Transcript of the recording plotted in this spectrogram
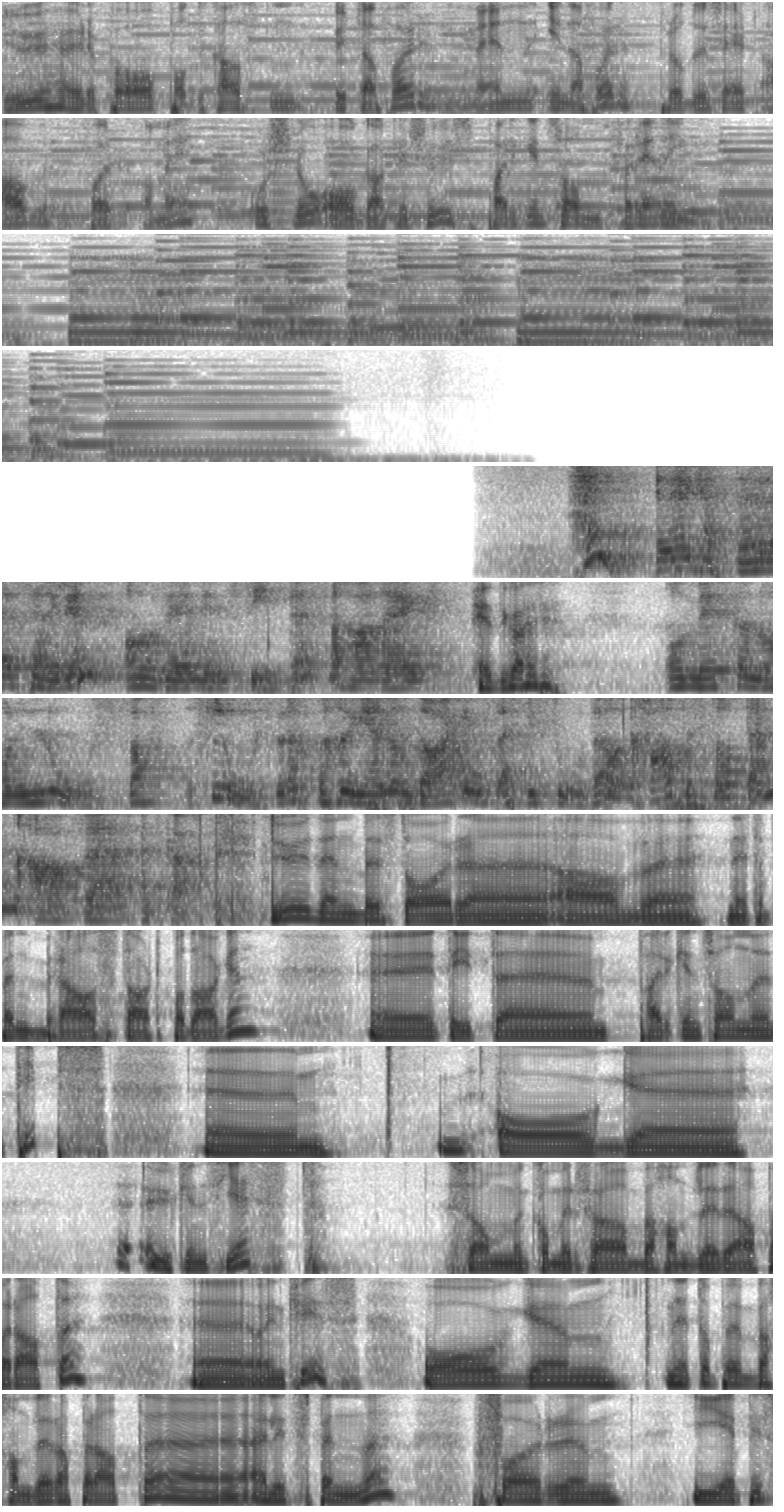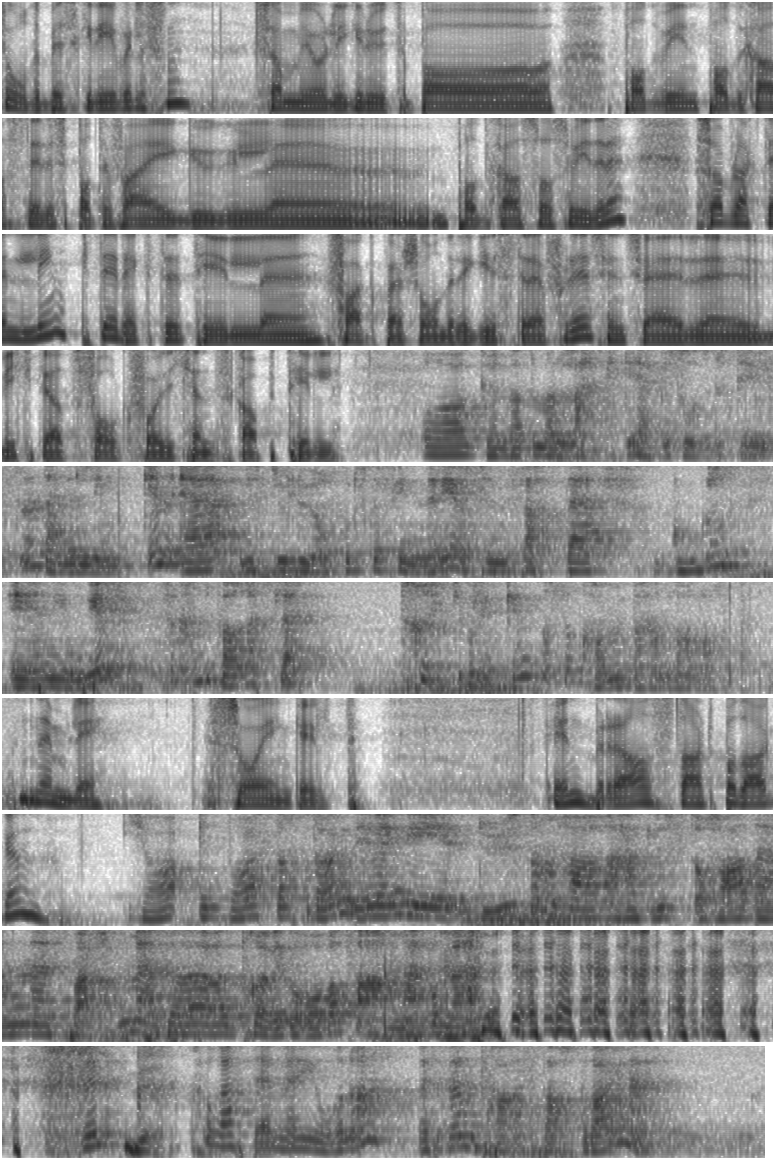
Du hører på podkasten 'Utafor, men innafor', produsert av, for og med, Oslo og Akershus Parkinsonforening. Hei, jeg heter Seri Lind, og ved min side så har jeg Edgar, Og vi skal nå lose, slose dere gjennom dagens episode. Og hva består den av, eh, Edgar? du, den består eh, av eh, nettopp en bra start på dagen. Et lite Parkinson-tips. Og ukens gjest, som kommer fra behandlerapparatet, eh, og en quiz. Og nettopp behandlerapparatet er litt spennende, for eh, i episodebeskrivelsen som jo ligger ute på Podbean, Podcaster, Spotify, Google eh, Podcast osv. Så, videre, så har vi lagt en link direkte til eh, fagpersonregisteret. For det syns vi er eh, viktig at folk får kjennskap til. Og grunnen til at vi har lagt i episodebeskrivelsen denne linken, er hvis du lurer på hvor du skal finne dem, og syns at eh, Google er en jungel, så kan du bare rett og slett trykke på linken, og så kommer behandleren opp. Nemlig. Så enkelt. En bra start på dagen. Ja, en bra start på dagen. Det er jo egentlig du som har hatt lyst til å ha den eh, spalten med, så prøver jeg å overta den mer og mer. Men akkurat det vi gjorde nå Vet du hva en bra start på dagen er?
